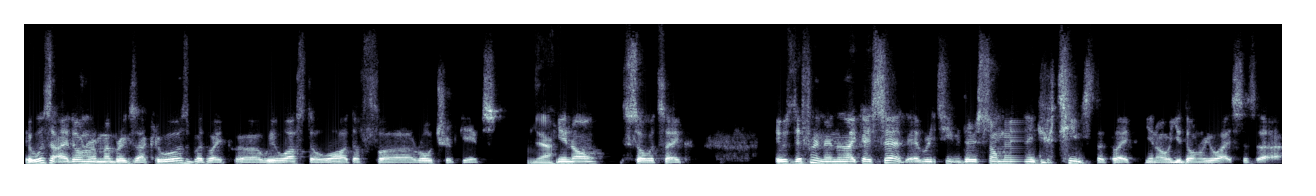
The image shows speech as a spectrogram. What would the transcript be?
it was i don't remember exactly what it was but like uh, we lost a lot of uh, road trip games yeah. you know so it's like it was different. And like I said, every team there's so many good teams that like you know you don't realize as a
